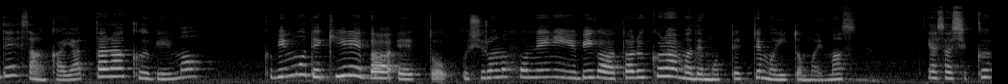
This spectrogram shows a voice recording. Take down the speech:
で3回やったら首も首もできれば、えーと、後ろの骨に指が当たるくらいまで持ってってもいいと思います。優しく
